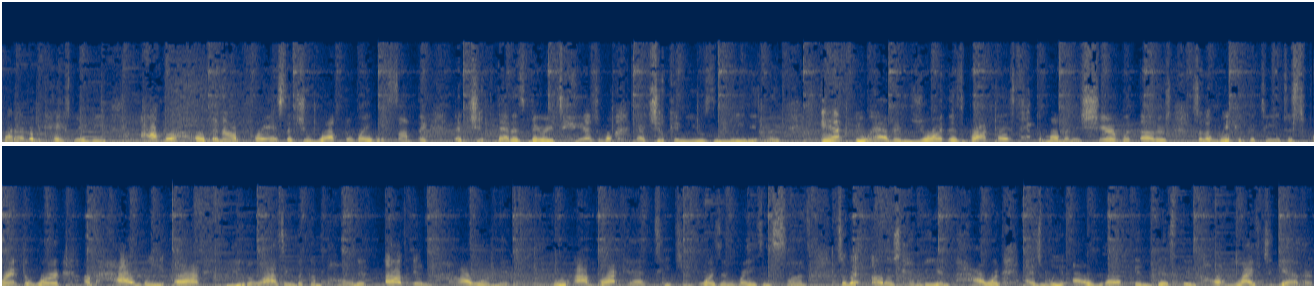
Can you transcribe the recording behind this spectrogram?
whatever the case may be. Our hope and our prayer is that you walked away with something that you that is very tangible that you can use immediately. If you have enjoyed this broadcast, take a moment and share it with others so that we can continue to spread the word of how we are utilizing the component of empowerment through our broadcast, teaching boys and raising sons, so that others can be empowered as we all walk in this thing called life together.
